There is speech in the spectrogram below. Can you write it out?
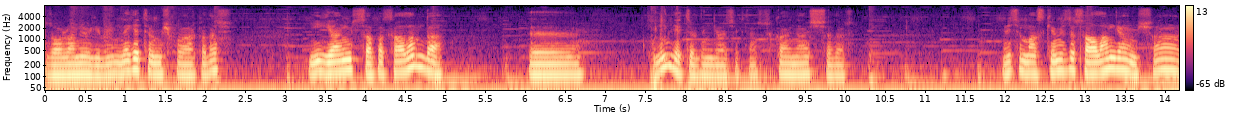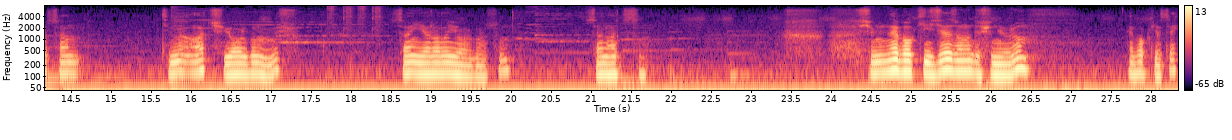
Zorlanıyor gibiyim. Ne getirmiş bu arkadaş? İyi gelmiş sapasağlam da ee, bunu mu getirdin gerçekten? Su kaynağı şişeler. Neyse maskemiz de sağlam gelmiş. Ha sen Timi aç yorgunmuş. Sen yaralı yorgunsun. Sen açsın. Şimdi ne bok yiyeceğiz onu düşünüyorum. Ne bok yesek?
